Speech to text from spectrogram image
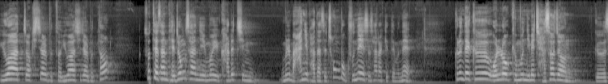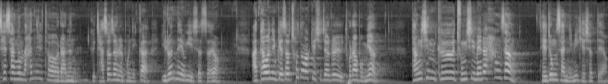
유아적 시절부터 유아 시절부터 소태산 대종사님의 가르침을 많이 받았어요. 총부 군내에서 살았기 때문에 그런데 그 원로 교무님의 자서전 그 세상은 한일터라는 그 자서전을 보니까 이런 내용이 있었어요. 아타원님께서 초등학교 시절을 돌아보면 당신 그 중심에는 항상 대종사님이 계셨대요.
